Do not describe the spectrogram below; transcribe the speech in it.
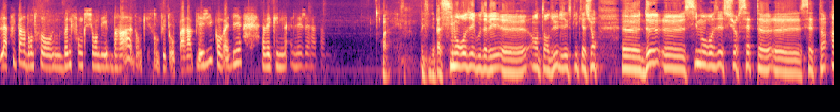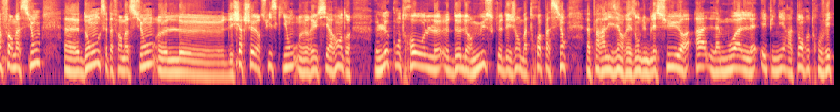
La plupart d'entre eux ont une bonne fonction des bras, donc ils sont plutôt paraplégiques, on va dire, avec une légère atteinte. Voilà ce n'est pas Simon Rosé que vous avez euh, entendu les explications euh, de euh, Simon Rosé sur cette cette information. donc cette information, le, chercheurs suisses qui ont réussi à rendre le contrôle de leurs muscles des jambes à trois patients paralysés en raison d'une blessure à la moelle épinière. A-t-on retrouvé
